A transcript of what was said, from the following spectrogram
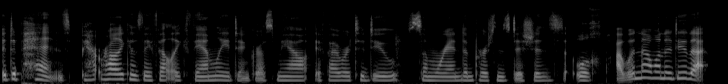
It depends. Probably because they felt like family. It didn't gross me out. If I were to do some random person's dishes, ugh, I would not want to do that.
